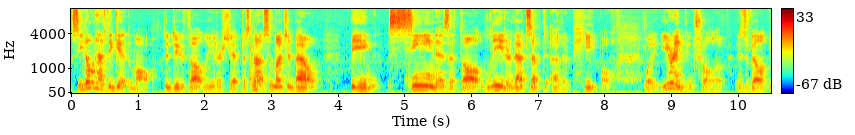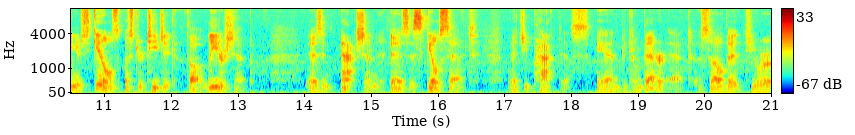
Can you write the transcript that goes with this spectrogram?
So you don't have to get them all to do thought leadership. It's not so much about being seen as a thought leader, that's up to other people. What you're in control of is developing your skills of strategic thought leadership as an action, as a skill set that you practice and become better at so that your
